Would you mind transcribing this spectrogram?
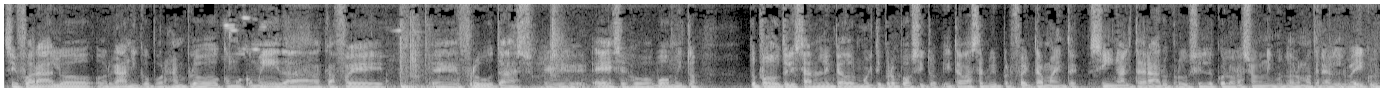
si fuera algo orgánico, por ejemplo, como comida, café, eh, frutas, eh, heces o vómitos, tú puedes utilizar un limpiador multipropósito y te va a servir perfectamente sin alterar o producirle coloración en ninguno de los materiales del vehículo.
